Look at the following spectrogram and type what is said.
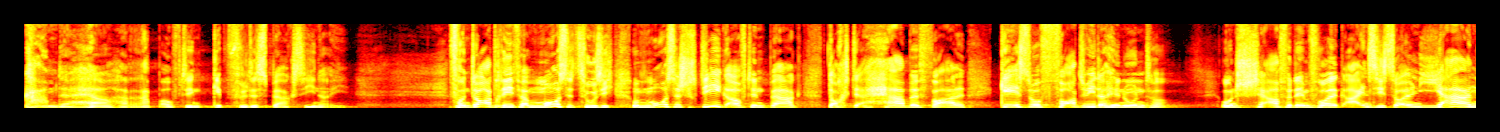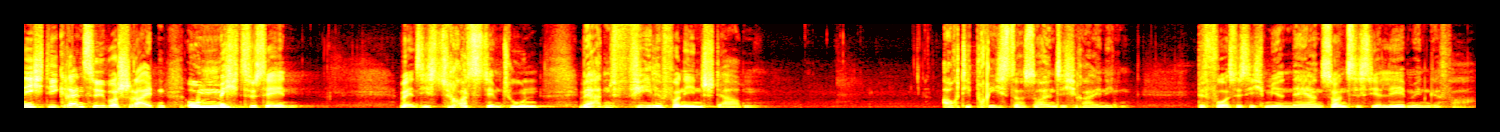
kam der Herr herab auf den Gipfel des Bergs Sinai. Von dort rief er Mose zu sich und Mose stieg auf den Berg. Doch der Herr befahl, geh sofort wieder hinunter und schärfe dem Volk ein, sie sollen ja nicht die Grenze überschreiten, um mich zu sehen. Wenn sie es trotzdem tun, werden viele von ihnen sterben. Auch die Priester sollen sich reinigen, bevor sie sich mir nähern, sonst ist ihr Leben in Gefahr.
